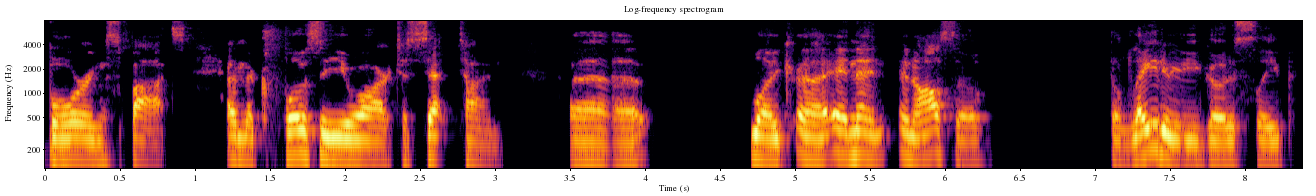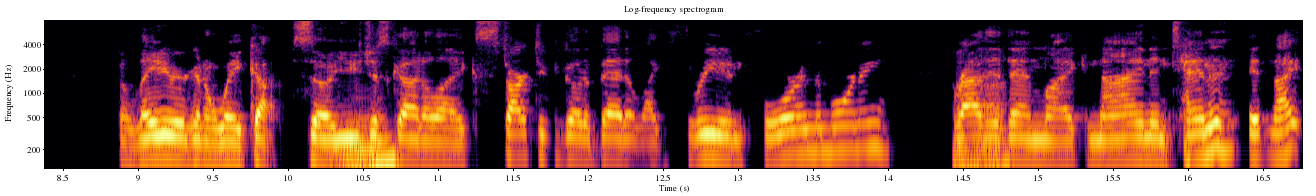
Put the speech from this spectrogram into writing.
boring spots. And the closer you are to set time. Uh like uh and then and also the later you go to sleep, the later you're gonna wake up. So you just gotta like start to go to bed at like three and four in the morning rather Uh-huh. than like nine and 10 at night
